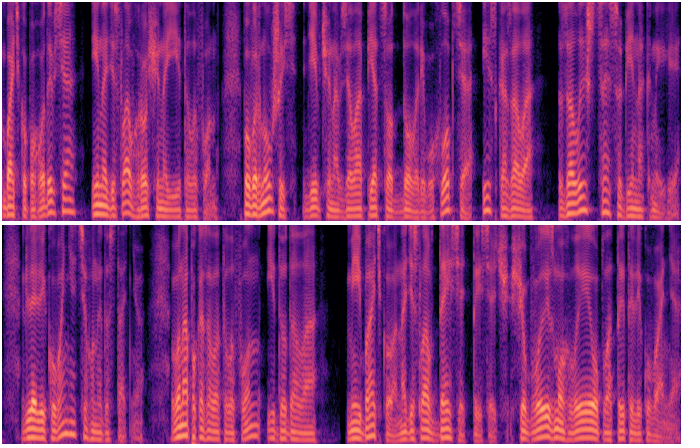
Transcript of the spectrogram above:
Батько погодився і надіслав гроші на її телефон. Повернувшись, дівчина взяла 500 доларів у хлопця і сказала: Залиш це собі на книги. Для лікування цього недостатньо. Вона показала телефон і додала: Мій батько надіслав 10 тисяч, щоб ви змогли оплатити лікування.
